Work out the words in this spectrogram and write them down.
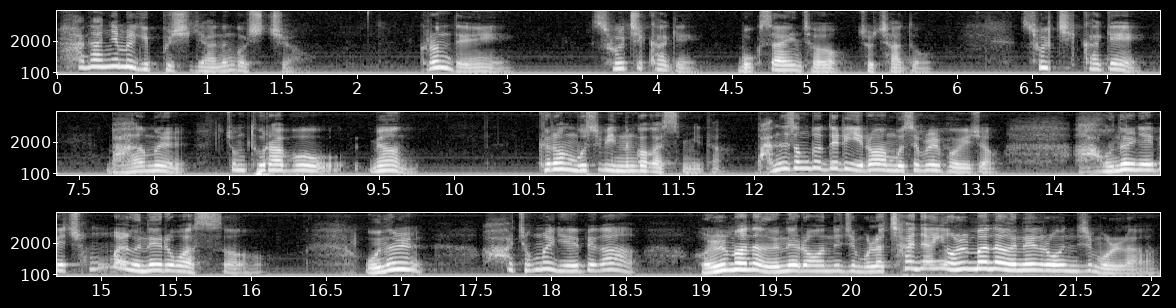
하나님을 기쁘시게 하는 것이죠. 그런데 솔직하게 목사인 저조차도 솔직하게 마음을 좀 돌아보면 그런 모습이 있는 것 같습니다. 많은 성도들이 이러한 모습을 보이죠. 아, 오늘 예배 정말 은혜로웠어. 오늘 아, 정말 예배가 얼마나 은혜로웠는지 몰라. 찬양이 얼마나 은혜로웠는지 몰라.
